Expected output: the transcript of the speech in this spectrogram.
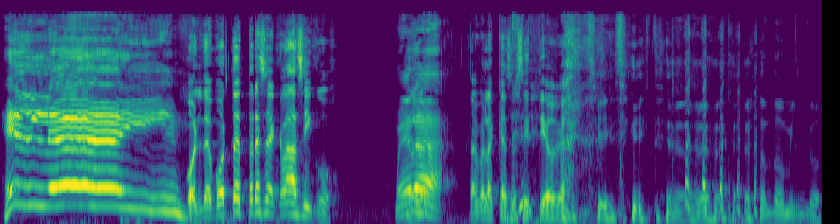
Hello. Por Deportes 13 Clásico. Mira... ¿Te acuerdas que eso existió, cabrón? Sí, sí, los domingos.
